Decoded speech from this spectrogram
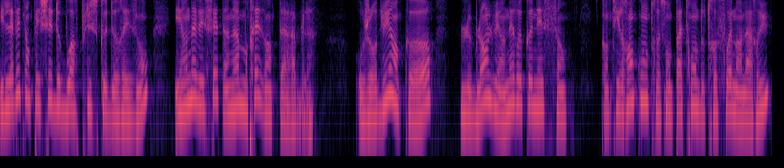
Il l'avait empêché de boire plus que de raison et en avait fait un homme présentable. Aujourd'hui encore, Leblanc lui en est reconnaissant. Quand il rencontre son patron d'autrefois dans la rue,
